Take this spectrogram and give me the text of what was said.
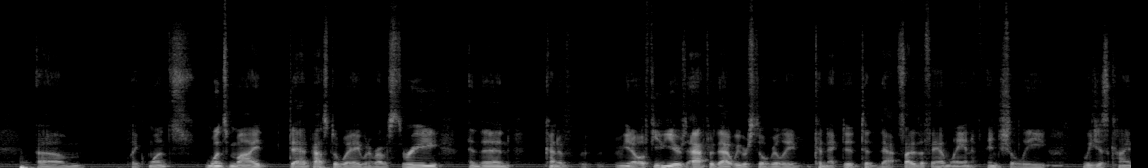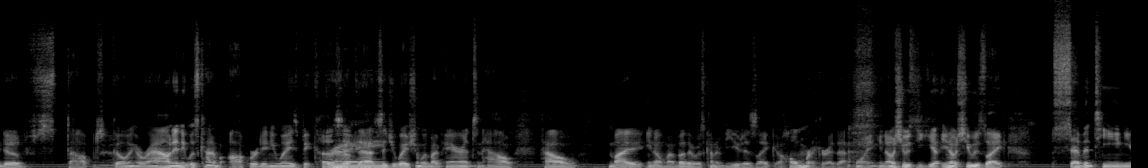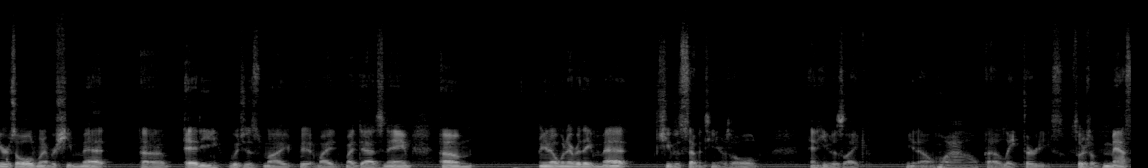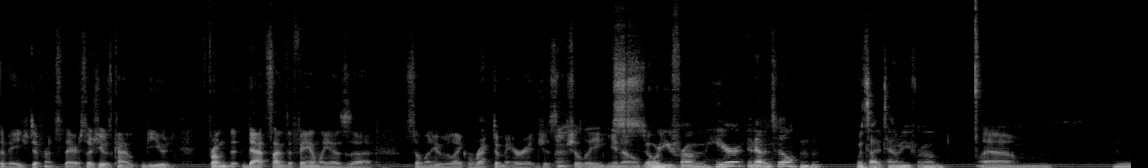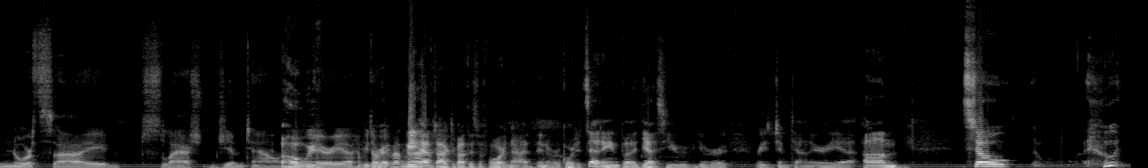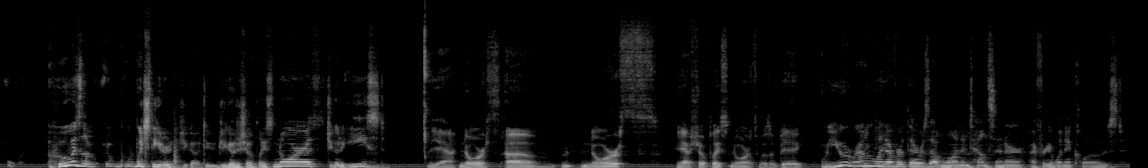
um, like once once my dad passed away whenever I was three, and then kind of, you know, a few years after that, we were still really connected to that side of the family, and eventually, we just kind of stopped going around, and it was kind of awkward anyways because of that situation with my parents and how how my you know my mother was kind of viewed as like a homewrecker at that point. You know she was you know she was like 17 years old whenever she met uh, Eddie which is my my my dad's name. Um, you know whenever they met she was 17 years old and he was like you know Wow. Uh, late 30s so there's a massive age difference there so she was kind of viewed from the, that side of the family as uh, someone who like wrecked a marriage essentially you know So, are you from here in Evansville? Mhm. What side of town are you from? um, north side slash Jimtown Oh, area. Have we talked Re- about we have talked about this before, not in a recorded setting, but yes, you you were raised Jimtown area. Um, so who who was the which theater did you go to? Did you go to Showplace North? Did you go to East? Yeah, north. Um, north. Yeah, Showplace North was a big. Were you around whenever there was that one in Town Center? I forget when it closed.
